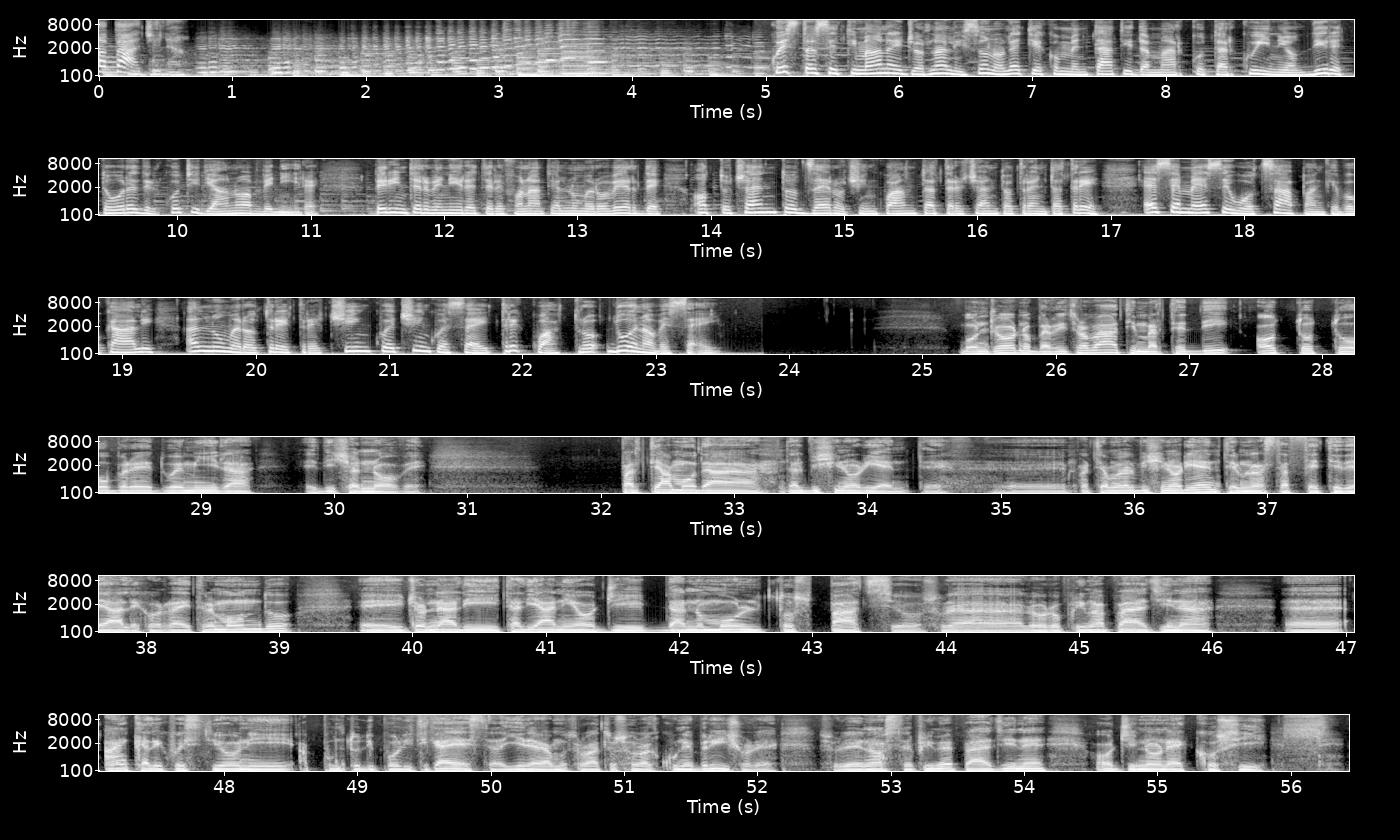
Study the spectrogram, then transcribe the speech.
Prima pagina. Questa settimana i giornali sono letti e commentati da Marco Tarquinio, direttore del quotidiano Avvenire. Per intervenire telefonate al numero verde 800 050 333, sms whatsapp anche vocali al numero 335 5634 296. Buongiorno, ben ritrovati, martedì 8 ottobre 2019. Partiamo da, dal vicino Oriente. Eh, partiamo dal vicino Oriente in una staffetta ideale con Rai Tremondo. Eh, I giornali italiani oggi danno molto spazio sulla loro prima pagina eh, anche alle questioni appunto di politica estera. Ieri avevamo trovato solo alcune briciole sulle nostre prime pagine, oggi non è così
